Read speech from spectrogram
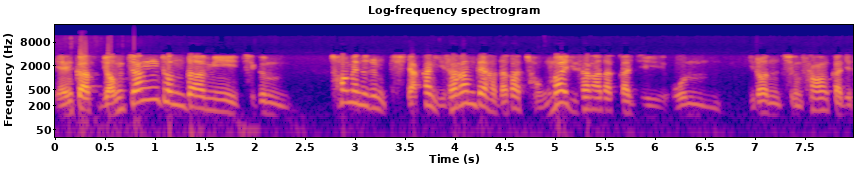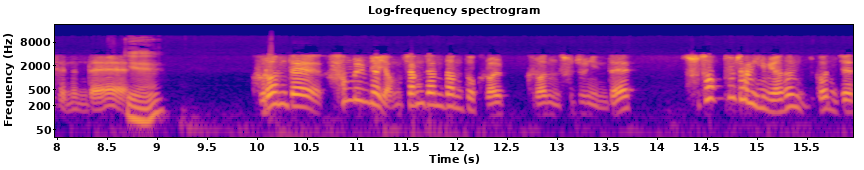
예, 그러니까 영장 전담이 지금 처음에는 좀 약간 이상한데 하다가 정말 이상하다까지 온 이런 지금 상황까지 됐는데 예. 그런데 하물며 영장 전담도 그럴 그런 수준인데 수석부장이면은 이건 이제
